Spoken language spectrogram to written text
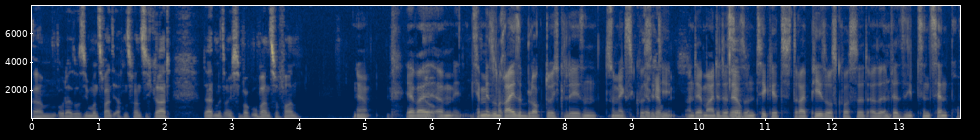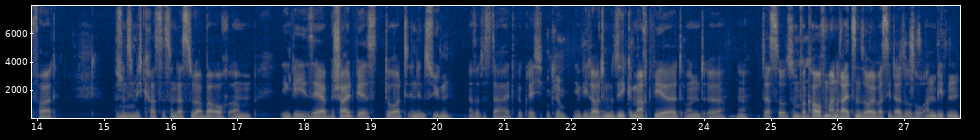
Ähm, oder so 27, 28 Grad. Da hatten wir jetzt auch nicht so Bock, U-Bahn zu fahren. Ja. Ja, weil ja. Ähm, ich habe mir so einen Reiseblog durchgelesen zu Mexico City okay. und der meinte, dass ja. da so ein Ticket drei Pesos kostet, also entweder 17 Cent pro Fahrt. Was schon mhm. ziemlich krass ist und dass du aber auch ähm, irgendwie sehr Bescheid wirst dort in den Zügen. Also, dass da halt wirklich okay. irgendwie laute Musik gemacht wird und äh, ne, das so zum mhm. Verkaufen anreizen soll, was sie da so, so anbieten.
